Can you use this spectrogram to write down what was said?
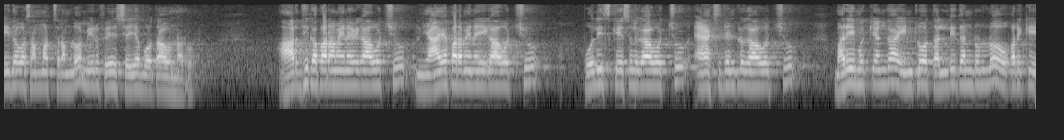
ఐదవ సంవత్సరంలో మీరు ఫేస్ చేయబోతా ఉన్నారు. ఆర్థికపరమైనవి కావచ్చు న్యాయపరమైనవి కావచ్చు పోలీస్ కేసులు కావచ్చు యాక్సిడెంట్లు కావచ్చు మరీ ముఖ్యంగా ఇంట్లో తల్లిదండ్రుల్లో ఒకరికి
